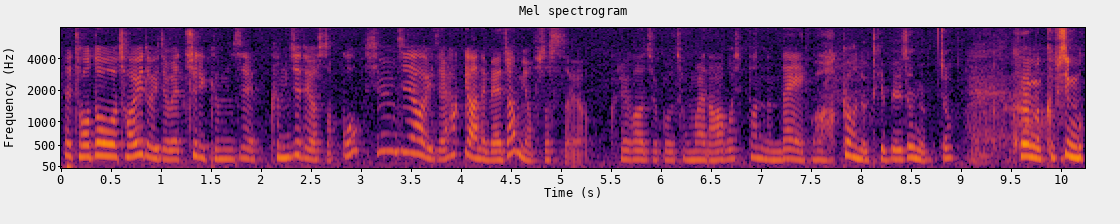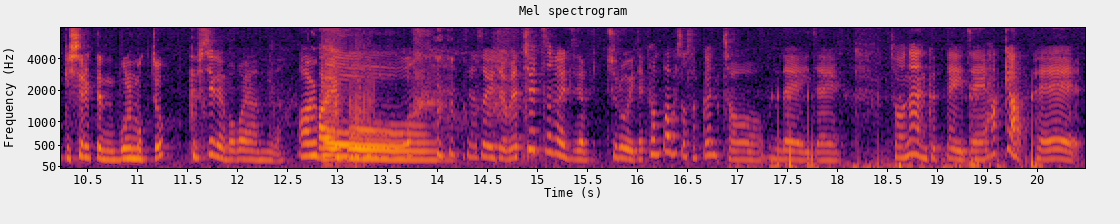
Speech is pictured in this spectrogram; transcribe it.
근데 저도 저희도 이제 외출이 금지 금지되었었고 심지어 이제 학교 안에 매점이 없었어요. 그래가지고 정말 나가고 싶었는데 와, 학교 안에 어떻게 매점이 없죠? 그러면 급식 먹기 싫을 때는 뭘 먹죠? 급식을 먹어야 합니다. 아이고. 아이고. 그래서 이제 외출증을 이제 주로 이제 편법을 써서 끊죠. 근데 이제 저는 그때 이제 학교 앞에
